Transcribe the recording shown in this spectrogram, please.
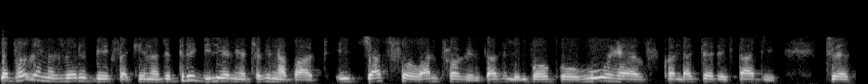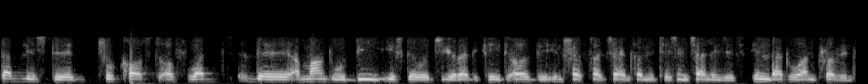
The problem is very big, Sakina. The three billion you're talking about is just for one province, that's Limpopo, who have conducted a study to establish the true cost of what the amount would be if they were to eradicate all the infrastructure and sanitation challenges in that one province.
